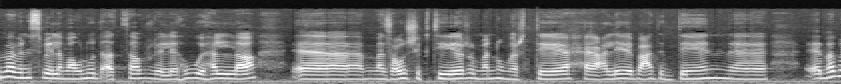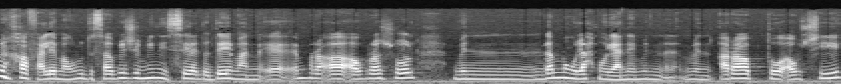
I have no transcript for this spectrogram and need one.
أما بالنسبة لمولود الثور اللي هو هلا آه، مزعوج كثير منه مرتاح عليه بعد الدين آه، ما بنخاف عليه مولود الثور بيجي مين يساعده دائما آه، امرأة أو رجل من دمه ولحمه يعني من من قرابته أو شيء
